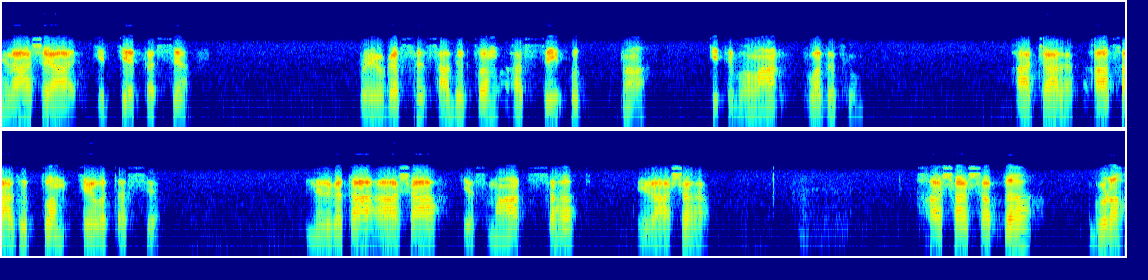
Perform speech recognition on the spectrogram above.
निराशया इत्येतस्य प्रयोगस्य साधुत्वम् अस्ति उत न इति भवान् वदतु। आचार्य असाधुत्वम् एव तस्य। निर्गता आशा यस्मात् सः निराशः। आशा शब्द गुणः।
